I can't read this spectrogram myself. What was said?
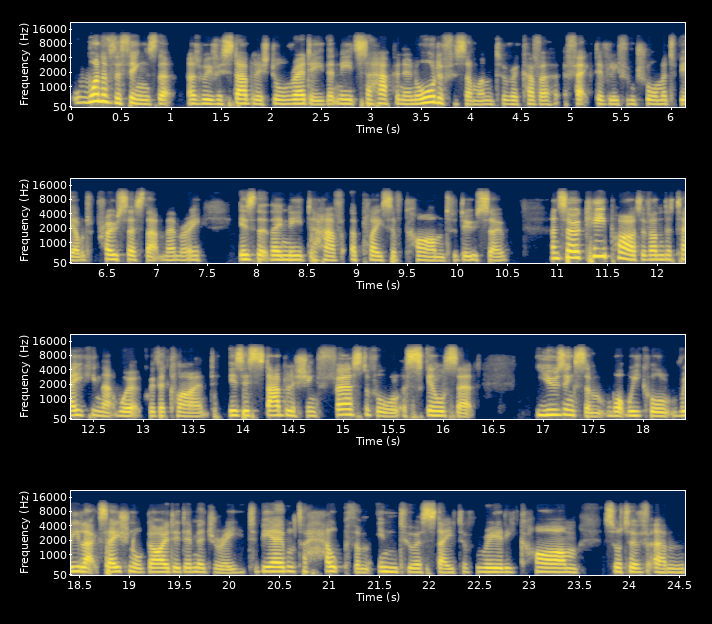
one of the things that, as we've established already, that needs to happen in order for someone to recover effectively from trauma, to be able to process that memory, is that they need to have a place of calm to do so. And so, a key part of undertaking that work with a client is establishing, first of all, a skill set using some what we call relaxational guided imagery to be able to help them into a state of really calm sort of um,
